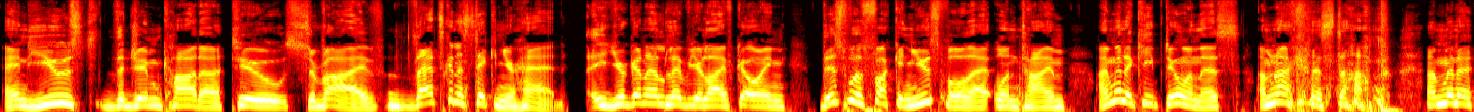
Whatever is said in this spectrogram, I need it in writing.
and used the Cotta to survive. That's gonna stick in your head. You're gonna live your life going, this was fucking useful at one time. I'm gonna keep doing this. I'm not gonna stop. I'm gonna,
